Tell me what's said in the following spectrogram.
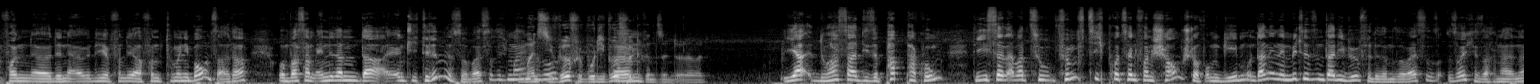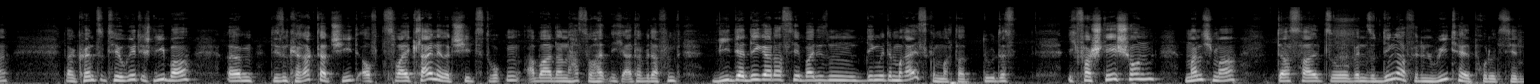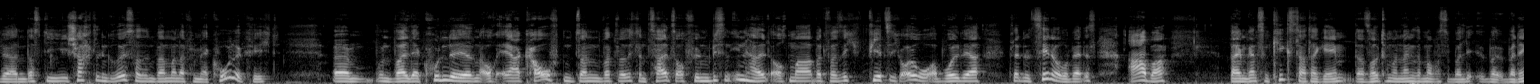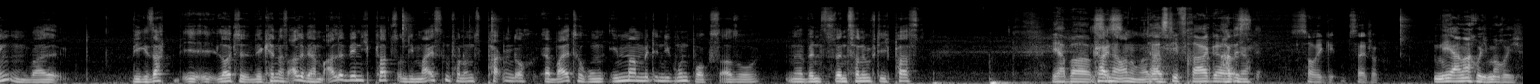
von, äh, den, äh, hier, von, der, von Too Many Bones, Alter. Und was am Ende dann da eigentlich drin ist, so, weißt du, was ich meine? du meinst so? die Würfel, wo die Würfel Ähm, drin sind, oder was? Ja, du hast da diese Papppackung, die ist dann aber zu 50% von Schaumstoff umgeben und dann in der Mitte sind da die Würfel drin, so, weißt du, so- solche Sachen halt, ne? Dann könntest du theoretisch lieber ähm, diesen Charakter-Cheat auf zwei kleinere Cheats drucken, aber dann hast du halt nicht, Alter, wieder fünf, wie der Digger das hier bei diesem Ding mit dem Reis gemacht hat. Du, das, ich verstehe schon manchmal, dass halt so, wenn so Dinger für den Retail produziert werden, dass die Schachteln größer sind, weil man dafür mehr Kohle kriegt. Ähm, und weil der Kunde ja dann auch eher kauft und dann, was weiß ich, dann zahlt es auch für ein bisschen Inhalt auch mal, was weiß ich, 40 Euro, obwohl der vielleicht nur 10 Euro wert ist. Aber beim ganzen Kickstarter-Game, da sollte man langsam mal was überle- über, überdenken, weil, wie gesagt, Leute, wir kennen das alle, wir haben alle wenig Platz und die meisten von uns packen doch Erweiterungen immer mit in die Grundbox. Also, ne, wenn es vernünftig passt. Ja, aber Keine ist, Ahnung, Da Alter. ist die Frage. Hat es- ja. Sorry, Seljuk. Nee, ja, mach ruhig, mach ruhig.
